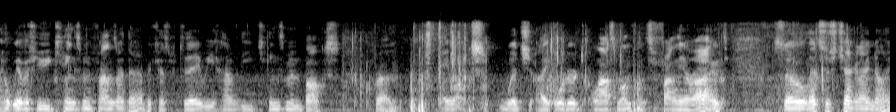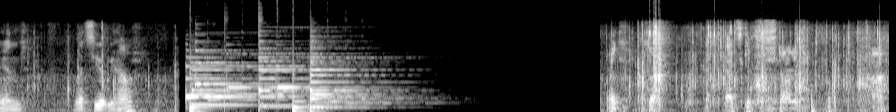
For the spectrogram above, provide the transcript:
I hope we have a few Kingsman fans out there because today we have the Kingsman box from A-Box, which I ordered last month. It's finally arrived. So let's just check it out now and let's see what we have. So let's get this started. Ah.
